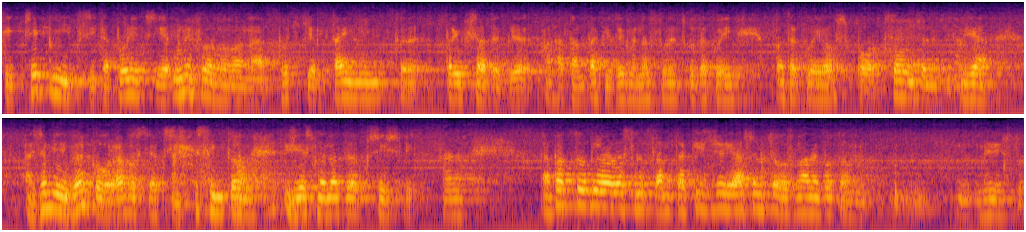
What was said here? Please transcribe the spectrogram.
ty četníci, ta policie uniformovaná pod těm tajným, který všade byl, a tam taky zejména na Slovensku takový, takový sport. Ja. A že měli velkou radost, jak si myslím to, že jsme na to přišli. A pak to bylo vlastně tam taky, že já jsem to oznámil potom ministru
